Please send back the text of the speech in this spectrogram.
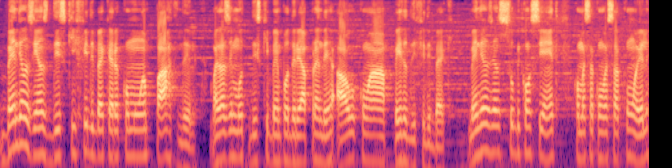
Ben de 11 anos diz que feedback era como uma parte dele, mas Azimuth diz que Ben poderia aprender algo com a perda de feedback. Ben de 11 anos subconsciente começa a conversar com ele,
